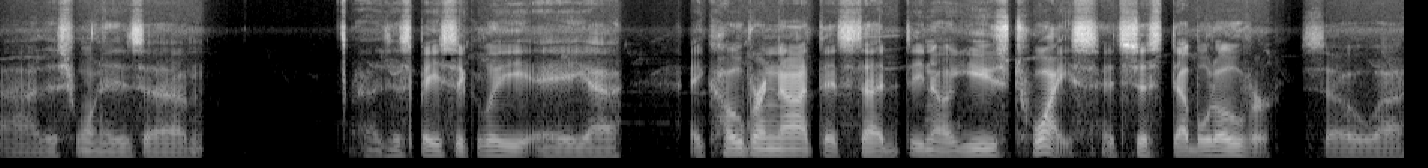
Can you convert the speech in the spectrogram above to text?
Uh, this one is um, uh, just basically a a cobra knot that's uh, you know used twice. It's just doubled over. So uh,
